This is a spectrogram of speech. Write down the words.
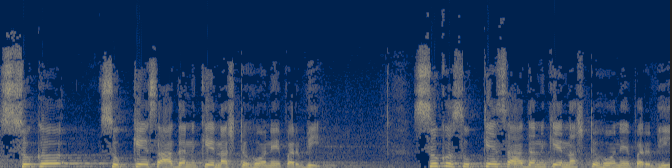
सुख सुख के साधन के नष्ट होने पर भी, सुख सुख के साधन के नष्ट होने पर भी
